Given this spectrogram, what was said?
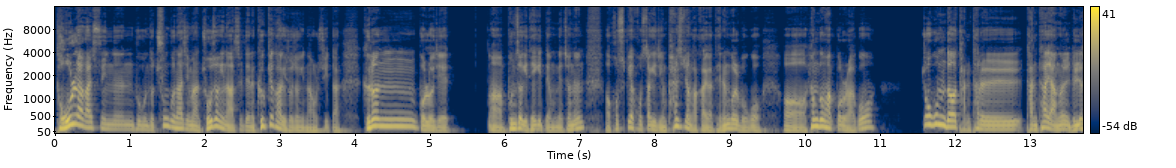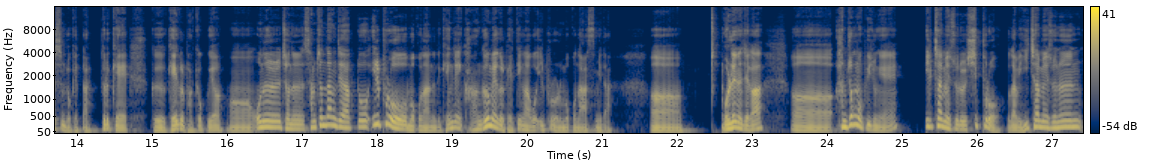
더 올라갈 수 있는 부분도 충분하지만 조정이 나왔을 때는 급격하게 조정이 나올 수 있다. 그런 걸로 이제 어, 분석이 되기 때문에 저는 어, 코스피와 코스닥이 지금 80점 가까이가 되는 걸 보고 어, 현금 확보를 하고 조금 더 단타를 단타양을 늘렸으면 좋겠다. 그렇게 그 계획을 바뀌었고요. 어, 오늘 저는 삼천당 제약도 1% 먹고 나왔는데 굉장히 강한 금액을 베팅하고 1%를 먹고 나왔습니다. 어, 원래는 제가 어, 한 종목 비중에 1차 매수를 10%, 그다음에 2차 매수는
